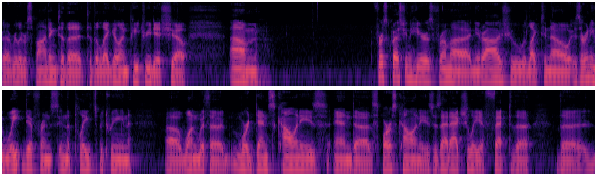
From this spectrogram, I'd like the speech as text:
uh, really responding to the to the Lego and Petri dish show. Um, first question here is from uh, Niraj, who would like to know: Is there any weight difference in the plates between uh, one with a more dense colonies and uh, sparse colonies? Does that actually affect the the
